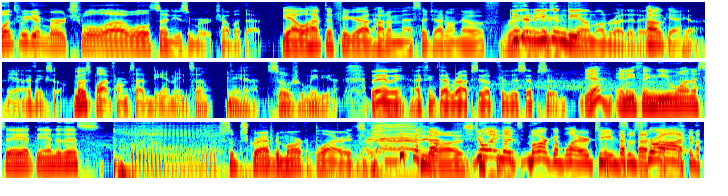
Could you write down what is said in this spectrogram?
Once we get merch, we'll uh, we'll send you some merch. How about that? Yeah, we'll have to figure out how to message. I don't know if you can Reddit you has- can DM on Reddit. I think. Okay, Yeah, yeah. I think so. Most platforms have DMing, so Yeah, social media. But anyway, I think that wraps it up for this episode. yeah. Anything you want to say at the end of this? Subscribe to Markiplier. It's no, I was, Join the Markiplier team. Subscribe,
